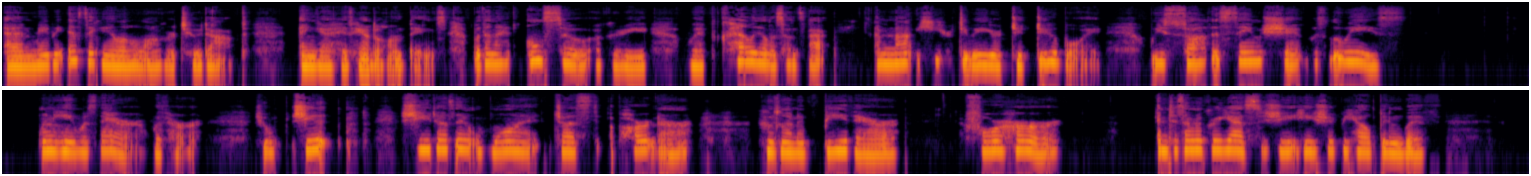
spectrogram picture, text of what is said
and maybe it's taking a little longer to adapt and get his handle on things. But then I also agree with Kelly on the sense that I'm not here to be your to do boy. We saw the same shit with Luis when he was there with her. She, she, she doesn't want just a partner who's going to be there for her. And to some degree, yes, she, he should be helping with,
